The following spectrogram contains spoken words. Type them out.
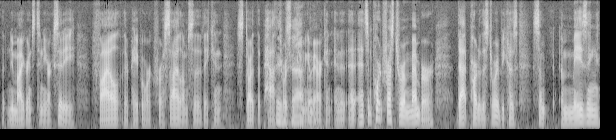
the new migrants to New York City, file their paperwork for asylum so that they can start the path exactly. towards becoming American. And, and, and it's important for us to remember that part of the story because some amazing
